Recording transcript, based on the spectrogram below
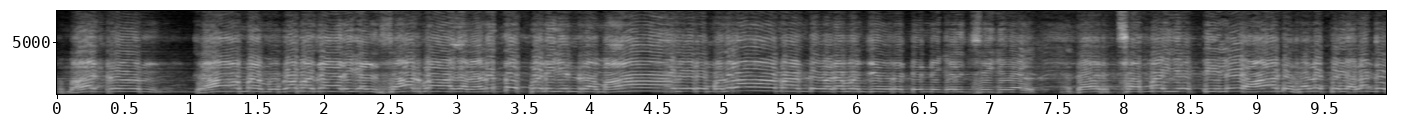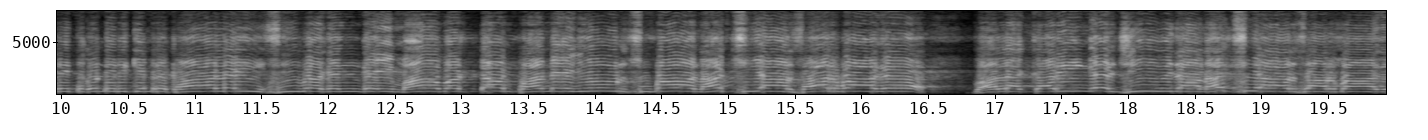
மற்றும் கிராம முகமதாரிகள் சார்பாக நடத்தப்படுகின்ற மாபெரும் முதலாம் ஆண்டு வடமஞ்சி உருட்டு நிகழ்ச்சிகள். தற்சமயத்திலே ஆடுகளத்தை அலங்கரித்துக் கொண்டிருக்கின்ற காலை சிவகங்கை மாவட்டம் பனையூர் சுபா நாச்சியார் சார்பாக வல கரிஞர் ஜீவிதா நாச்சியார் சார்பாக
